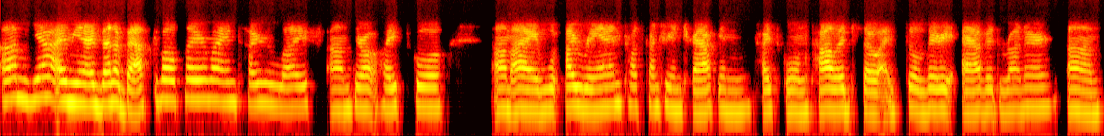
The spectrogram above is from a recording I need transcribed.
Um, yeah, I mean, I've been a basketball player my entire life um, throughout high school. Um, I, I ran cross country and track in high school and college, so I'm still a very avid runner. Um,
